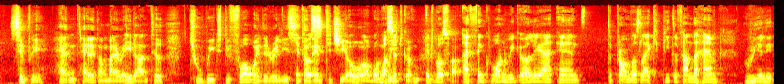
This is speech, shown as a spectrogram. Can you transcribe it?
simply hadn't had it on my radar until two weeks before when they released it, It on MTGO or one was week. it? or- It was, Uh, I think, one week earlier, and the problem was like Peter Vanderham really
